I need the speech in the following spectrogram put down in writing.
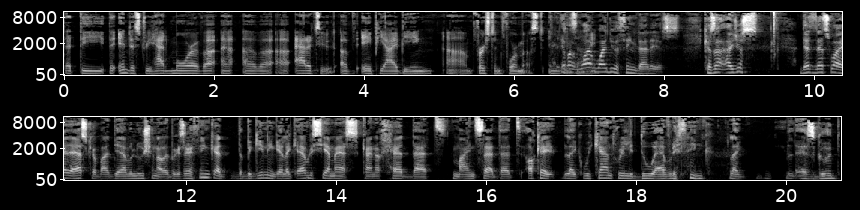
that the the industry had more of a, a of a, a attitude of the API being um, first and foremost in the Yeah, but design. why, why do you think that is? Because I, I just that's that's why I ask you about the evolution of it because I think at the beginning, like every CMS kind of had that mindset that okay, like we can't really do everything like as good,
